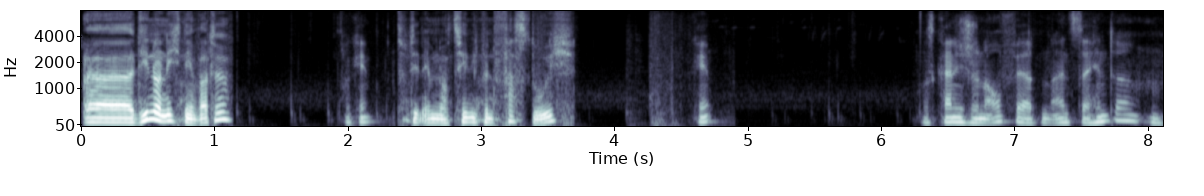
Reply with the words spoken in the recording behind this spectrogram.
Äh, die noch nicht. Nee, warte. Okay. Ich hab den eben noch 10. Ich bin fast durch. Was kann ich schon aufwerten? Eins dahinter? Hm.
